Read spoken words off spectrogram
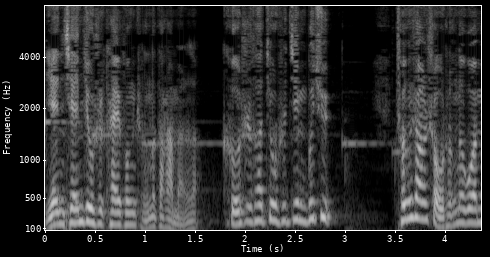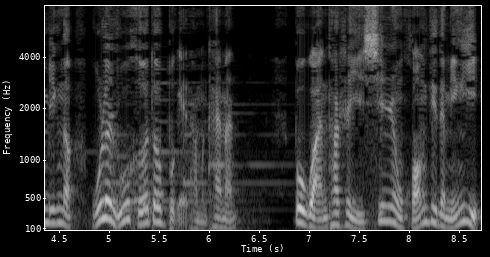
眼前就是开封城的大门了，可是他就是进不去。城上守城的官兵呢，无论如何都不给他们开门。不管他是以新任皇帝的名义，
